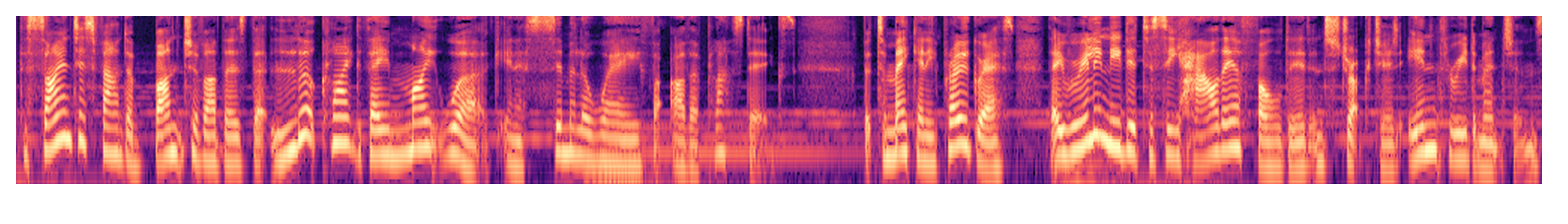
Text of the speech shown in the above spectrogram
the scientists found a bunch of others that look like they might work in a similar way for other plastics. But to make any progress, they really needed to see how they are folded and structured in three dimensions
